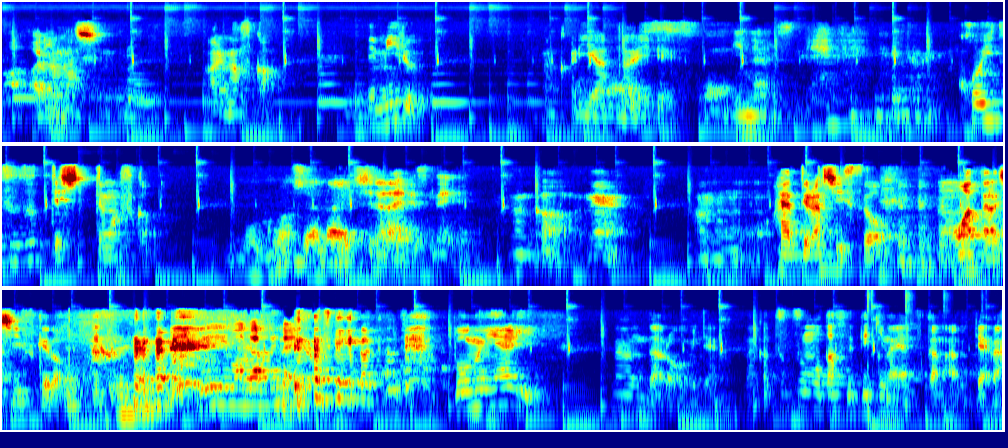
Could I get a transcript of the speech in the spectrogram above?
まあありますありますか？で見る？なんかリアタイで。ね見ないですね。こいつずって知ってますか？僕は知らない知らないですね。なんかねあの流行ってるらしいっすよ。もう終わったらしいっすけど。全員分 かってない。ぼんやりなんだろうみたいななんか筒持たせ的なやつかなみたいな。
